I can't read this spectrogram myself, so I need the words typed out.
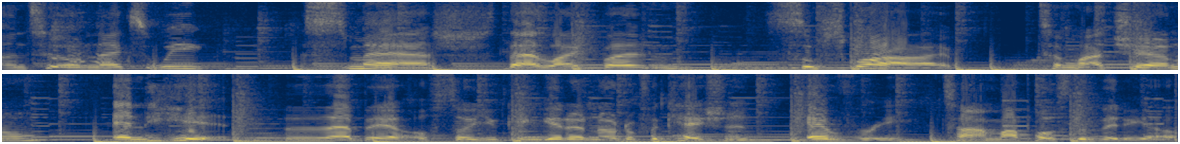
until next week, smash that like button, subscribe to my channel, and hit that bell so you can get a notification every time I post a video.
